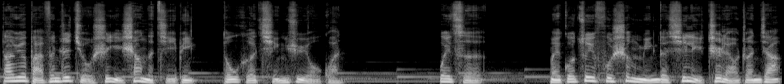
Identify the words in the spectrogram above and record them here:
大约百分之九十以上的疾病都和情绪有关。”为此，美国最负盛名的心理治疗专家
